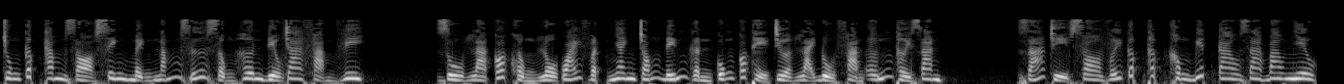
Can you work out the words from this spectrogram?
Trung cấp thăm dò sinh mệnh nắm giữ rộng hơn điều tra phạm vi dù là có khổng lồ quái vật nhanh chóng đến gần cũng có thể chừa lại đủ phản ứng thời gian. giá trị so với cấp thấp không biết cao ra bao nhiêu.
